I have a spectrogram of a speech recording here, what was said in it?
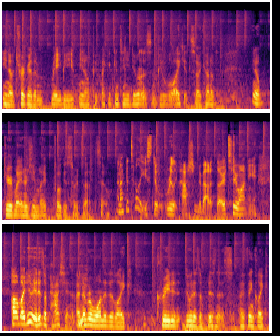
you know trigger that maybe you know I could continue doing this and people will like it. So I kind of you know geared my energy and my focus towards that. So And I can tell you're still really passionate about it, though, too, aren't you? um, I do. It is a passion. I never wanted to like create it, do it as a business. I think like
